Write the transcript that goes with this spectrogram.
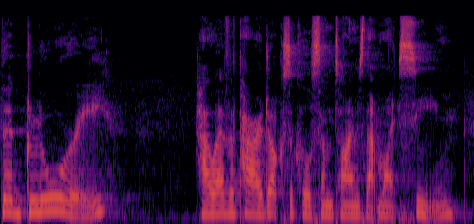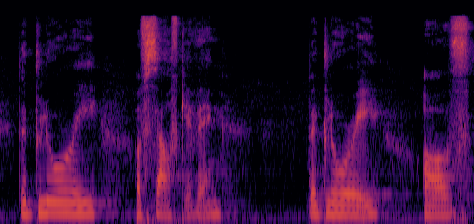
the glory, however paradoxical sometimes that might seem, the glory of self giving? The glory of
